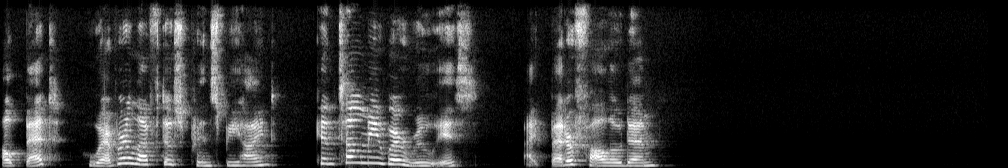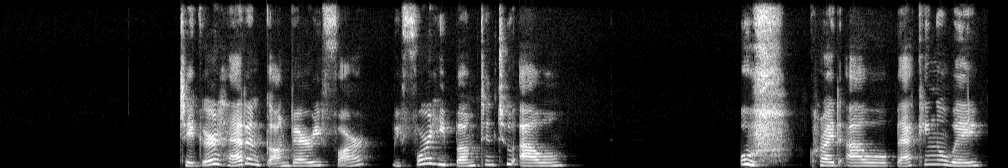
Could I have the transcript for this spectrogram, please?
I'll bet whoever left those prints behind can tell me where Roo is. I'd better follow them. Tigger hadn't gone very far before he bumped into Owl. Oof, cried Owl, backing away.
